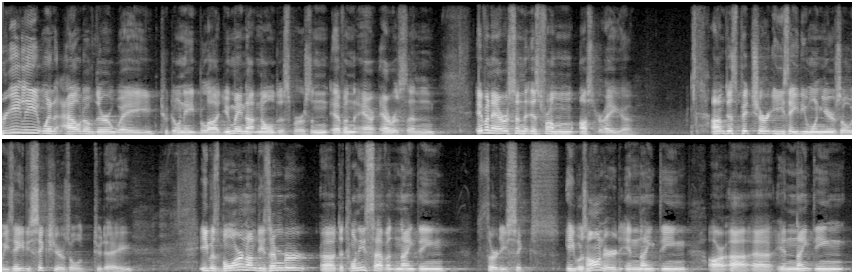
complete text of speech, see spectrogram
really went out of their way to donate blood? You may not know this person, Evan Harrison. Evan Harrison is from Australia. On this picture, he's 81 years old. He's 86 years old today. He was born on December uh, the 27th, 1936. He was honored in 19 or uh, uh, in 19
